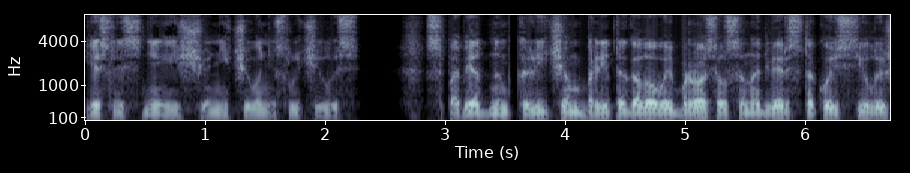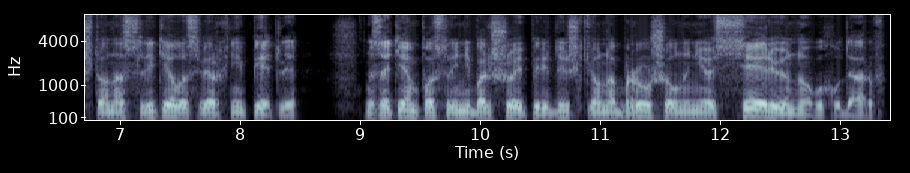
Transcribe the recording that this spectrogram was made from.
если с ней еще ничего не случилось. С победным кличем Бритоголовый бросился на дверь с такой силой, что она слетела с верхней петли. Затем, после небольшой передышки, он обрушил на нее серию новых ударов.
